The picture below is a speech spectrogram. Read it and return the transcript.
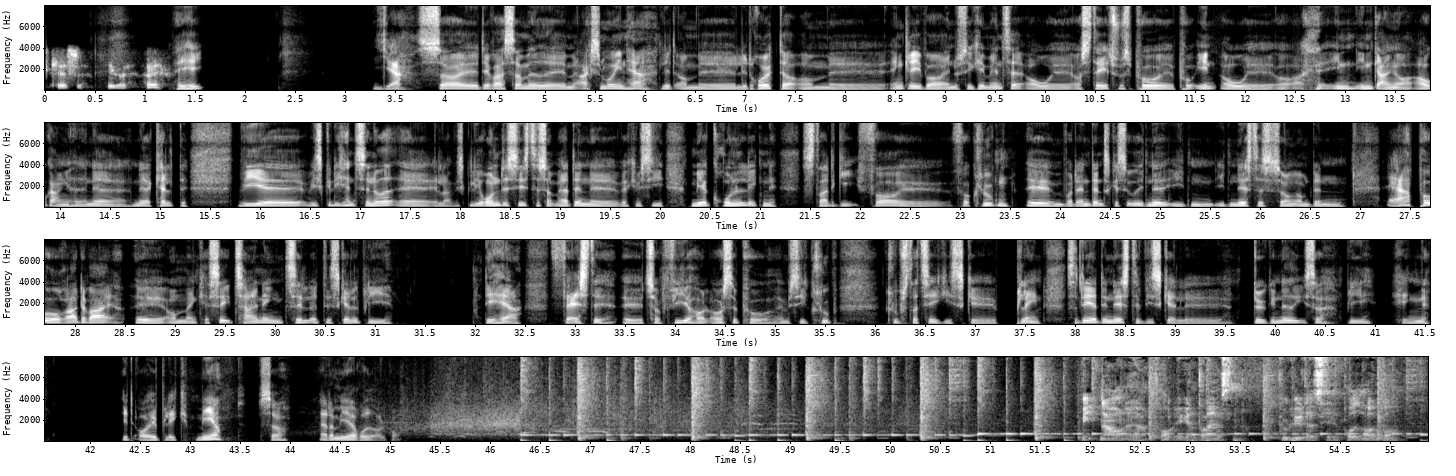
Klasse. Det er godt. Hej. Hej, hej. Ja, så øh, det var så med, øh, med Axel Moen her, lidt om øh, lidt rygter om øh, angriber Anusike og, øh, og status på, øh, på ind- og, øh, og ind, indgange og afgange, havde jeg nær, nær kaldt det. Vi, øh, vi skal lige hen til noget af, eller vi skal lige runde det sidste, som er den, øh, hvad kan vi sige, mere grundlæggende strategi for, øh, for klubben, øh, hvordan den skal se ud i den, i, den, i den næste sæson, om den er på rette vej, øh, om man kan se tegningen til, at det skal blive det her faste øh, top 4-hold, også på hvad man siger, klub, klubstrategisk øh, plan. Så det er det næste, vi skal øh, dykke ned i, så blive hængende et øjeblik mere, så er der mere Rød Aalborg. Mit navn er Paul Andreasen. Du lytter til Rød Aalborg.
